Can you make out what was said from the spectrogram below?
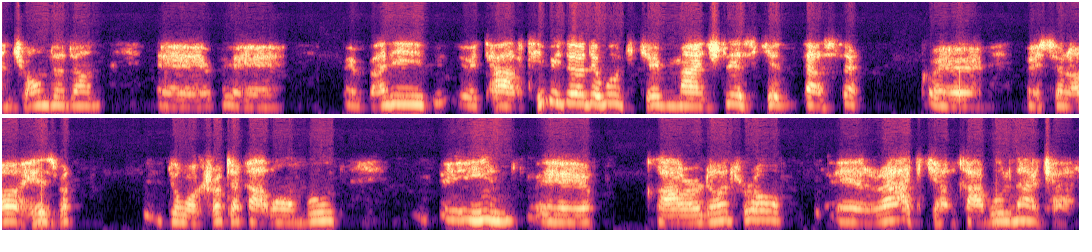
انجام دادن. ولی ترتیبی داده بود که مجلس که دست به حزب دموکرات قوام بود این قرارداد رو رد کرد قبول نکرد.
